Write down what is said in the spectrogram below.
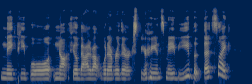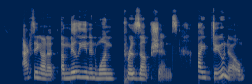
make people not feel bad about whatever their experience may be but that's like acting on a, a million and one presumptions. I do know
